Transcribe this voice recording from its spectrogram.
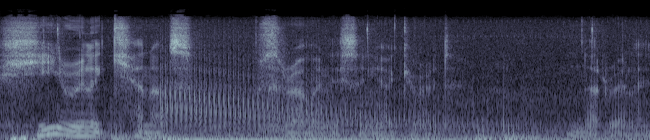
He really cannot throw anything accurate. Not really.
